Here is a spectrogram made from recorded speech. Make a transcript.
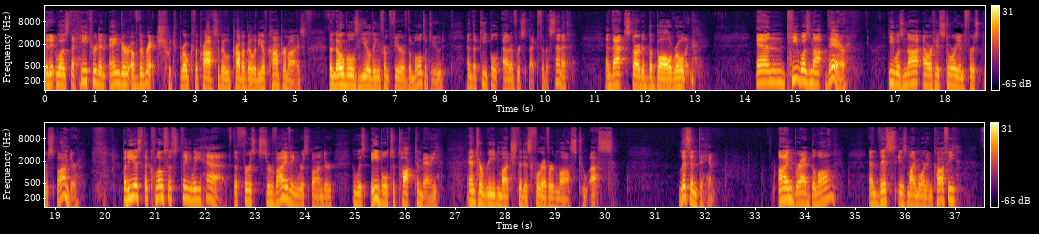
that it was the hatred and anger of the rich which broke the probability of compromise, the nobles yielding from fear of the multitude, and the people out of respect for the Senate, and that started the ball rolling. And he was not there. He was not our historian first responder, but he is the closest thing we have, the first surviving responder who was able to talk to many and to read much that is forever lost to us. Listen to him. I'm Brad DeLong, and this is my morning coffee.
